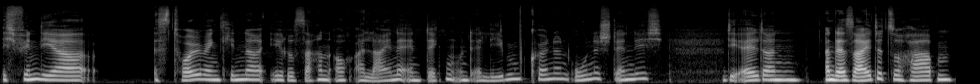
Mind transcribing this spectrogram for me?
Ich finde ja es toll, wenn Kinder ihre Sachen auch alleine entdecken und erleben können, ohne ständig die Eltern an der Seite zu haben,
